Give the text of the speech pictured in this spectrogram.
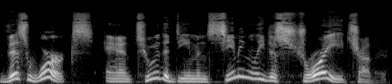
This works, and two of the demons seemingly destroy each other.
